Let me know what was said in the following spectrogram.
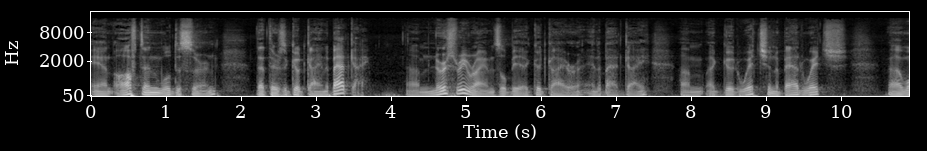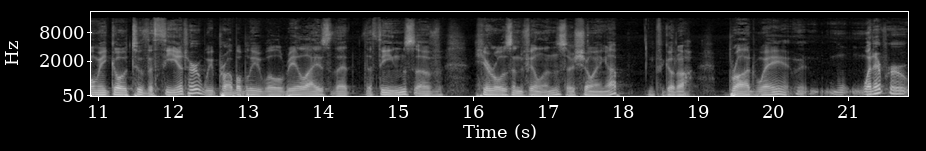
and often will discern that there's a good guy and a bad guy. Um, nursery rhymes will be a good guy or, and a bad guy, um, a good witch and a bad witch, uh, when we go to the theater, we probably will realize that the themes of heroes and villains are showing up. If we go to Broadway, whatever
